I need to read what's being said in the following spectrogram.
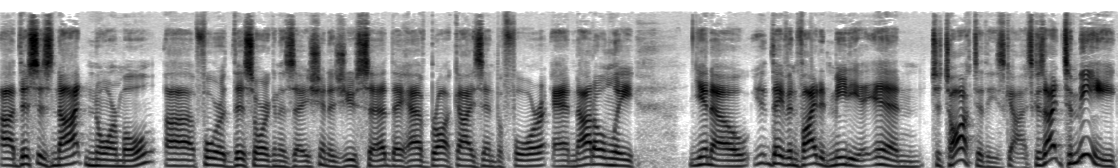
Uh, this is not normal uh, for this organization, as you said. They have brought guys in before, and not only, you know, they've invited media in to talk to these guys. Because to me,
